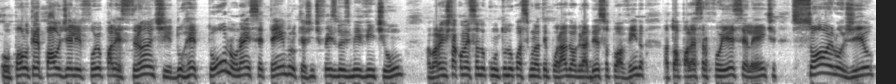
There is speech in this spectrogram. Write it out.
O Paulo Crepaldi ele foi o palestrante do retorno né, em setembro, que a gente fez em 2021. Agora a gente está começando com tudo com a segunda temporada. Eu agradeço a tua vinda. A tua palestra foi excelente. Só elogio.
